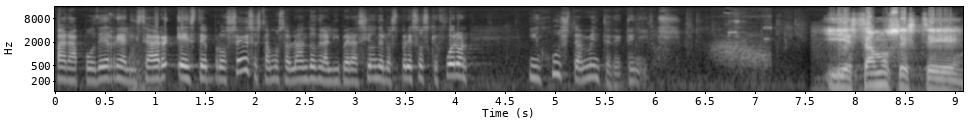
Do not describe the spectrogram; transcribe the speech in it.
para poder realizar este proceso. Estamos hablando de la liberación de los presos que fueron injustamente detenidos. Y estamos este,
